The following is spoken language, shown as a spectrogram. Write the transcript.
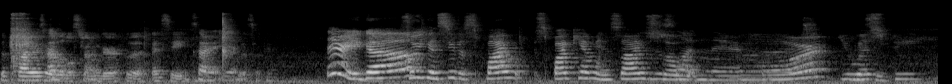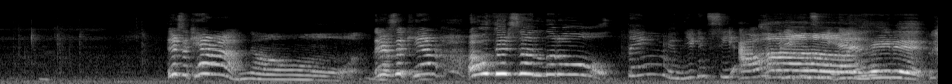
The pliers are a Oh. little stronger for the. I see. Sorry, yeah. That's okay. There you go. So you can see the spy spy cam inside. just so let in there. or me see. USB. There's a camera. No. There's a camera. Oh, there's a little thing, and you can see out, but you Oh, can see oh, in. I hate it.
